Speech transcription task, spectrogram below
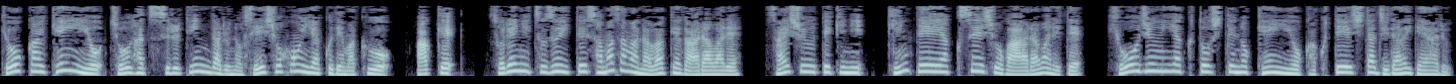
教会権威を挑発するティンダルの聖書翻訳で幕を開け、それに続いて様々なわけが現れ、最終的に近定訳聖書が現れて、標準訳としての権威を確定した時代である。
